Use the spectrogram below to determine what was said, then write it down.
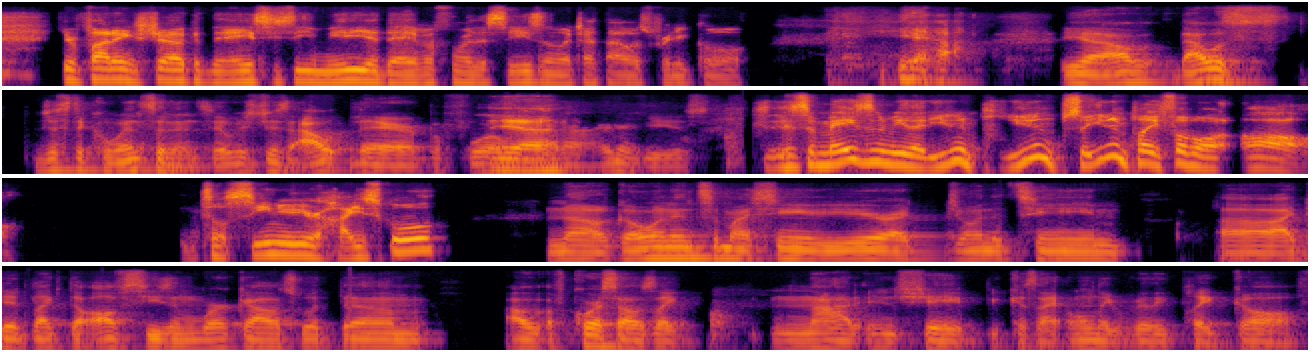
your putting stroke at the ACC media day before the season, which I thought was pretty cool. Yeah. Yeah. I, that was just a coincidence. It was just out there before yeah. we had our interviews. It's amazing to me that you didn't, you didn't, so you didn't play football at all until senior year high school? No, going into my senior year, I joined the team. Uh, I did like the off-season workouts with them. I, of course, I was like not in shape because I only really played golf.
